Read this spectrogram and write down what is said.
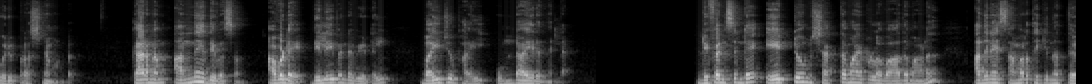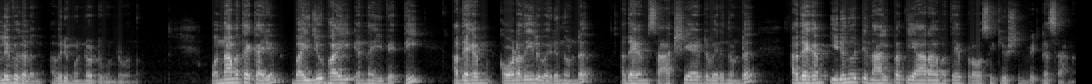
ഒരു പ്രശ്നമുണ്ട്. കാരണം അന്നേ ദിവസം അവിടെ ദിലീപിന്റെ വീട്ടിൽ ബൈജു ഭായി ഉണ്ടായിരുന്നില്ല. ഡിഫൻസിന്റെ ഏറ്റവും ശക്തമായിട്ടുള്ള വാദമാണ് അതിനെ സമർത്ഥിക്കുന്ന തെളിവുകളും അവർ മുന്നോട്ട് കൊണ്ടുവന്നു. ഒന്നാമത്തെ കാര്യം ബൈജുഭായ് എന്ന ഈ വ്യക്തി അദ്ദേഹം കോടതിയിൽ വരുന്നുണ്ട്. അദ്ദേഹം സാക്ഷിയായിട്ട് വരുന്നുണ്ട്. അദ്ദേഹം ഇരുന്നൂറ്റി നാൽപ്പത്തി ആറാമത്തെ പ്രോസിക്യൂഷൻ വിറ്റ്നസ്സാണ്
